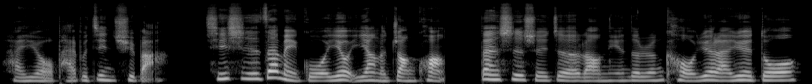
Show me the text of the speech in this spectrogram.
还有排不进去吧？其实，在美国也有一样的状况，但是随着老年的人口越来越多，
